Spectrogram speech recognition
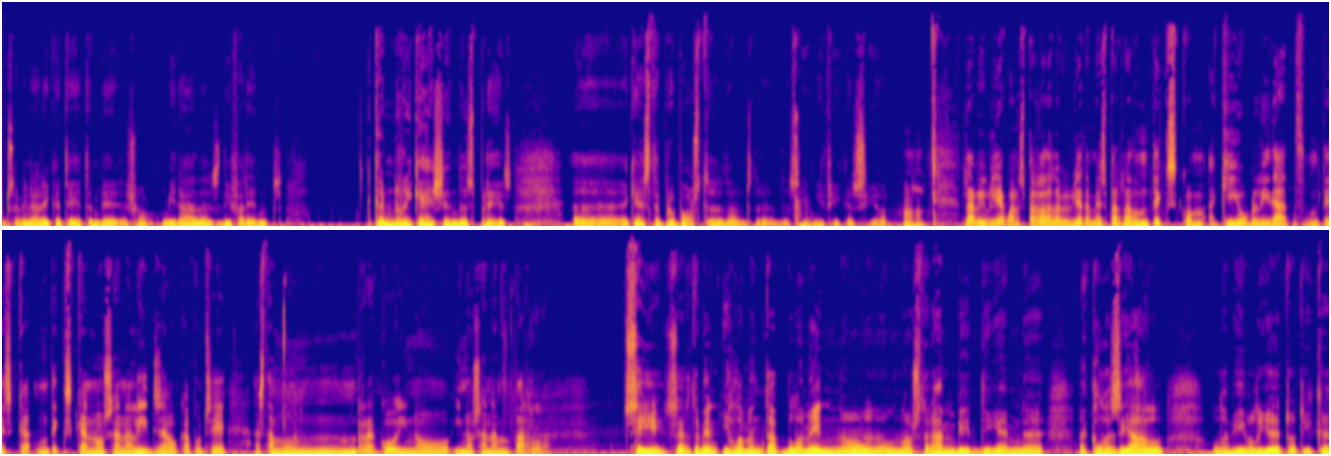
un seminari que té també això, mirades diferents que enriqueixen després eh, aquesta proposta doncs, de, de significació. Uh -huh. La Bíblia, quan es parla de la Bíblia també es parla d'un text com aquí oblidat, un text que, un text que no s'analitza o que potser està en un racó i no, i no se n'en parla. Sí, certament, i lamentablement, no? en el nostre àmbit, diguem-ne, eclesial, la Bíblia, tot i que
